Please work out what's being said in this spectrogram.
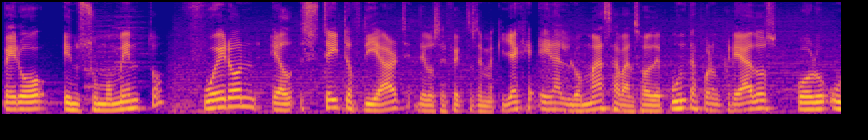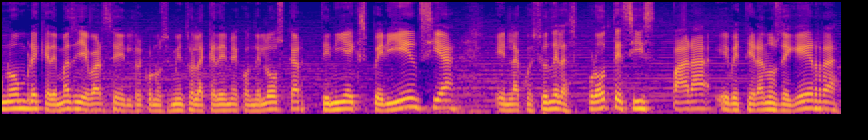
pero en su momento fueron el state of the art de los efectos de maquillaje, era lo más avanzado de punta, fueron creados por un hombre que además de llevarse el reconocimiento de la academia con el Oscar, tenía experiencia en la cuestión de las prótesis para eh, veteranos de guerra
